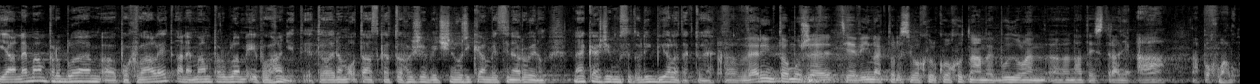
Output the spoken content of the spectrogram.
Já nemám problém eh, pochválit a nemám problém i pohanit. Je to jenom otázka toho, že většinou říkám věci na rovinu. Ne každému se to líbí, ale tak to je. Verím tomu, že tie vína, ktoré si o chvíľku ochutnáme, budú len eh, na tej strane A, na pochvalu.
